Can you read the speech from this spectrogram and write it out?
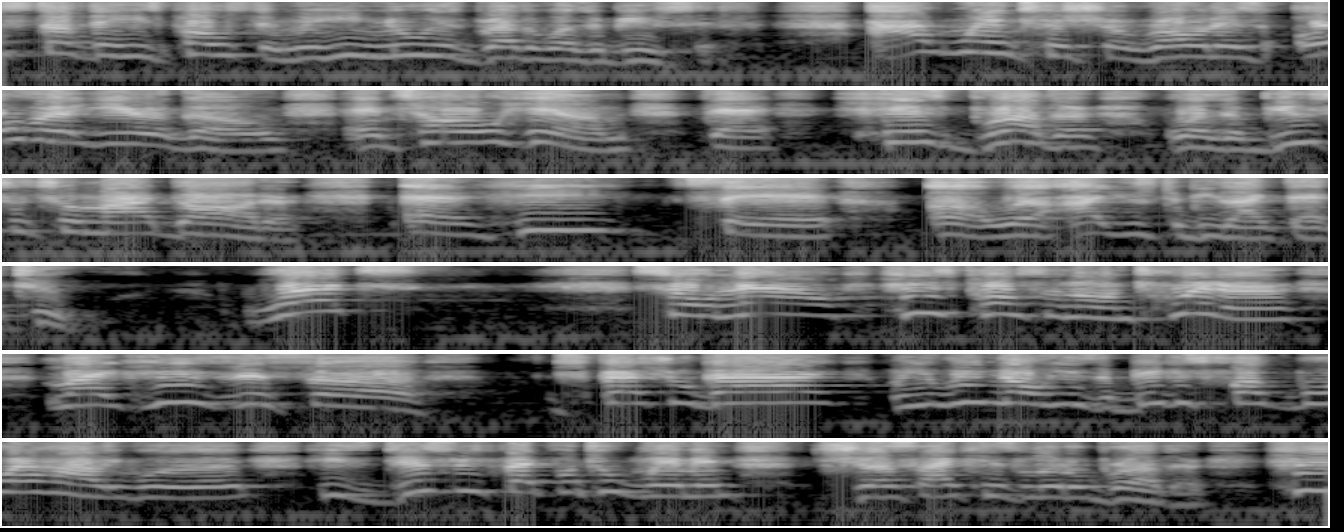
stuff that he's posted when he knew his brother was abusive. I went to Sharonis over a year ago and told him that his brother was abusive to my daughter. And he said, uh, well, I used to be like that too. What? So now he's posting on Twitter like he's this uh, special guy. We, we know he's the biggest fuck boy in Hollywood. He's disrespectful to women, just like his little brother. He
